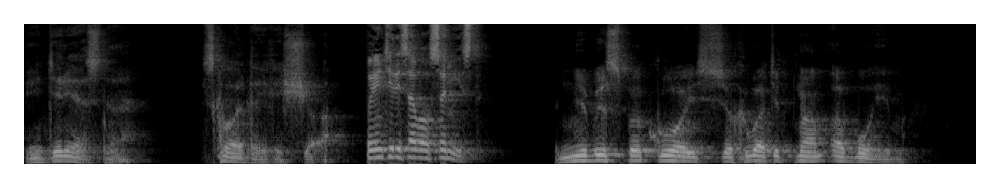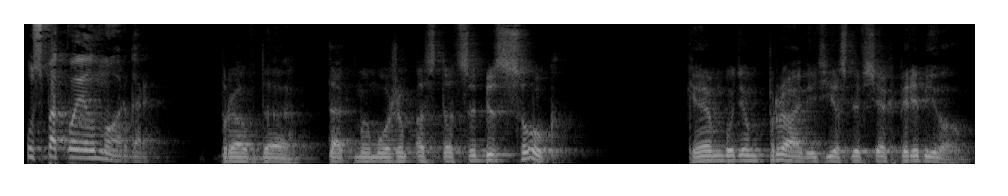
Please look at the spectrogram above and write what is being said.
«Интересно, сколько их еще?» — поинтересовался Мист. «Не беспокойся, хватит нам обоим», — успокоил Моргар. «Правда, так мы можем остаться без слуг. Кем будем править, если всех перебьем?»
